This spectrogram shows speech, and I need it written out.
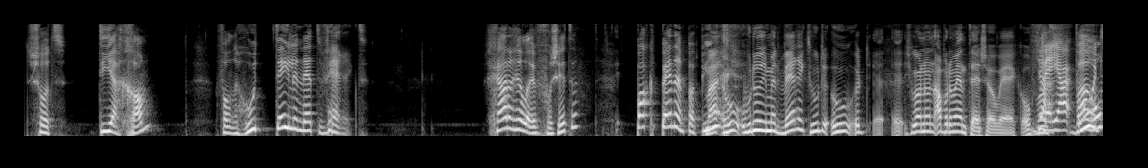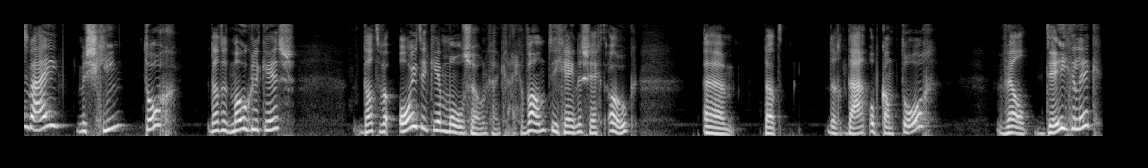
soort diagram van hoe Telenet werkt. Ga er heel even voor zitten. Pak pen en papier. maar hoe, hoe bedoel je met werkt? Hoe, de- hoe het, eh, eh, gewoon een abonnement en zo werken? Of Ja, wat? ja, hoe waarom het- wij misschien toch dat het mogelijk is dat we ooit een keer Molzoon gaan krijgen. Want diegene zegt ook ehm, dat er daar op kantoor wel degelijk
